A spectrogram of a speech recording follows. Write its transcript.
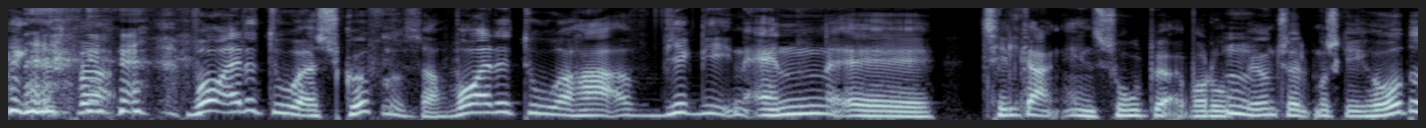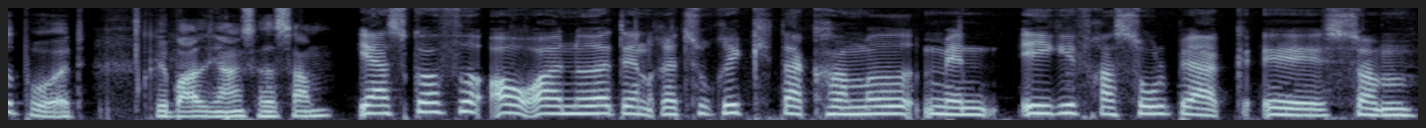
jeg spørger. Hvor er det, du er skuffet så? Hvor er det, du har virkelig en anden... Øh tilgang end Solbjørg, hvor du mm. eventuelt måske håbede på, at Liberale Alliance havde samme? Jeg er skuffet over noget af den retorik, der er kommet, men ikke fra Solbjerg øh, som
